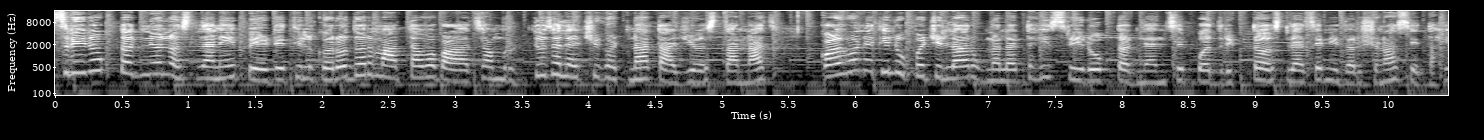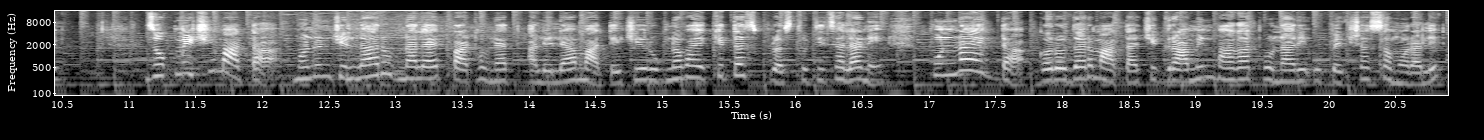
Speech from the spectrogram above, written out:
स्त्रीरोग तज्ज्ञ नसल्याने पेठ येथील गरोदर माता व बाळाचा मृत्यू झाल्याची घटना ताजी असतानाच कळवण येथील उपजिल्हा रुग्णालयातही स्त्रीरोग तज्ज्ञांचे पद रिक्त असल्याचे निदर्शनास येत आहे. जोखमीची माता म्हणून जिल्हा रुग्णालयात पाठवण्यात आलेल्या मातेची रुग्णवाहिकेतच प्रस्तुती झाल्याने पुन्हा एकदा गरोदर माताची ग्रामीण भागात होणारी उपेक्षा समोर आली.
